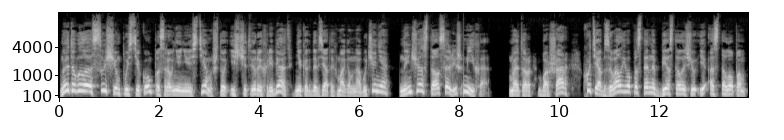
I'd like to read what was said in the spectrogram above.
Но это было сущим пустяком по сравнению с тем, что из четверых ребят, некогда взятых магом на обучение, нынче остался лишь Миха. Мэтр Башар, хоть и обзывал его постоянно бестолочью и остолопом,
